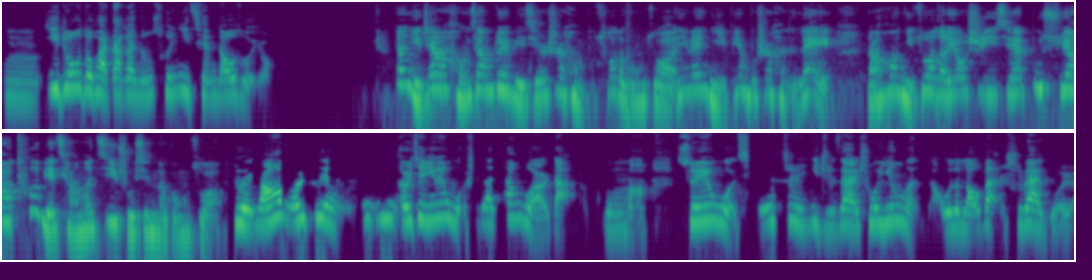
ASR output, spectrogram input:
嗯，一周的话大概能存一千刀左右。但你这样横向对比，其实是很不错的工作，因为你并不是很累，然后你做的又是一些不需要特别强的技术性的工作。对，然后而且，而且因为我是在餐馆打工嘛，所以我其实是一直在说英文的。我的老板是外国人，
